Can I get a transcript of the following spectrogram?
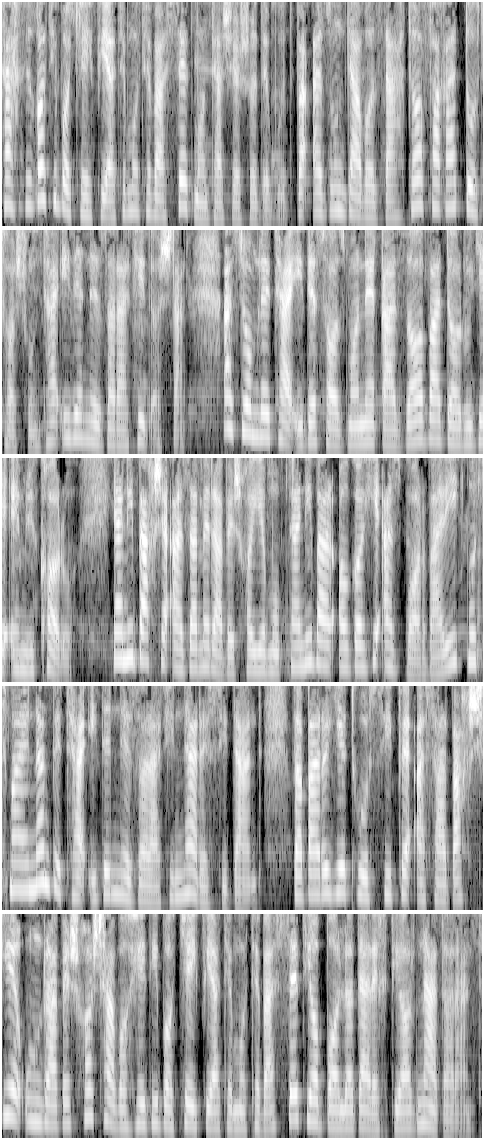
تحقیقاتی با کیفیت متوسط منتشر شده بود و از اون دوازده تا فقط دو تاشون تایید نظارتی داشتن. از جمله تایید سازمان غذا و داروی امریکا رو. یعنی بخش اعظم روش های مبتنی بر آگاهی از باروری مطمئنا به تایید نظارتی نرسیدند و برای توصیف اثر بخشی اون روش ها شواهدی با کیفیت متوسط یا بالا در اختیار ندارند.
